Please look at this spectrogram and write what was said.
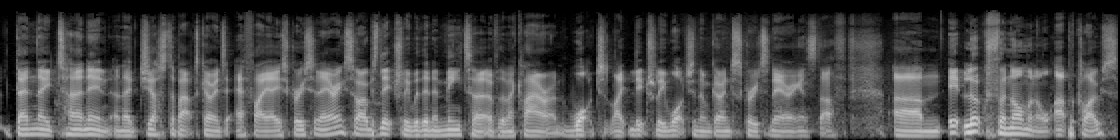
then they turn in and they're just about to go into FIA scrutineering. So I was literally within a meter of the McLaren, watch like literally watching them go into scrutineering and stuff. Um, it looked phenomenal up close,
